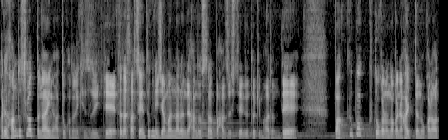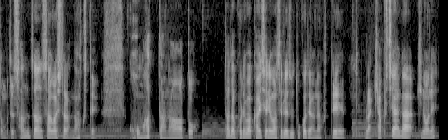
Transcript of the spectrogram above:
あれ、ハンドストラップないなってことに気づいて、ただ撮影の時に邪魔になるんで、ハンドストラップ外してる時もあるんで、バックパックとかの中に入ってんのかなと思って散々探したらなくて、困ったなぁと。ただこれは会社に忘れるとこではなくて、ほら、キャプチャーが昨日ね、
